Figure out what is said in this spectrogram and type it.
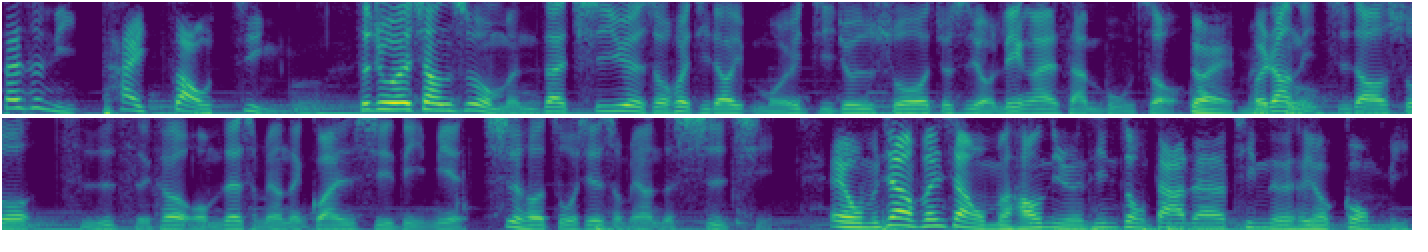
但是你太照镜了，这就会像是我们在七月的时候会提到某一集，就是说，就是有恋爱三步骤，对，会让你知道说此时此刻我们在什么样的关系里面适合做些什么样的事情。哎、欸，我们这样分享，我们好女人听众，大家大家听得很有共鸣。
